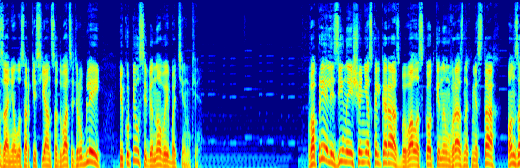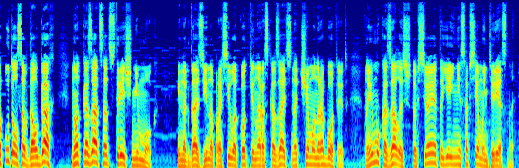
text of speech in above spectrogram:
занял у саркисьянца 20 рублей и купил себе новые ботинки. В апреле Зина еще несколько раз бывала с Коткиным в разных местах. Он запутался в долгах, но отказаться от встреч не мог. Иногда Зина просила Коткина рассказать, над чем он работает, но ему казалось, что все это ей не совсем интересно –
